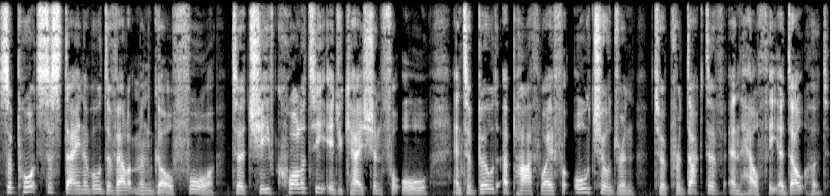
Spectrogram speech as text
supports Sustainable Development Goal 4 to achieve quality education for all and to build a pathway for all children to a productive and healthy adulthood.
